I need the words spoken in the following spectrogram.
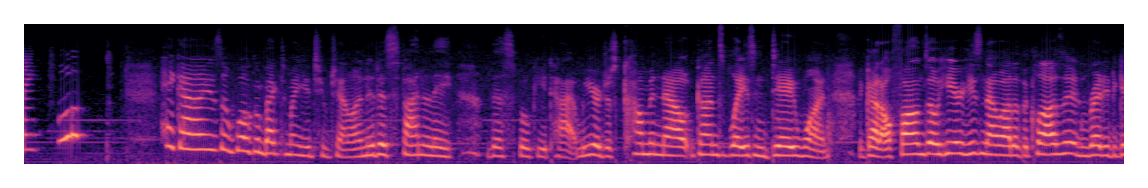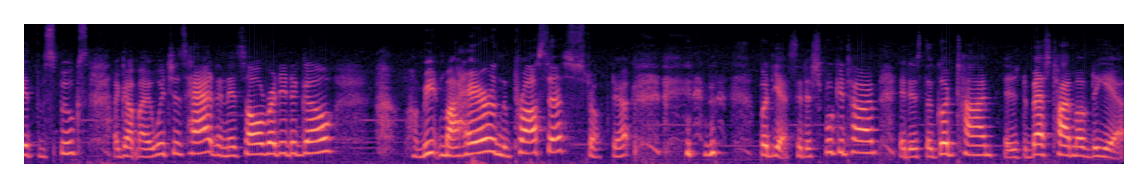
Hi. Hey guys, welcome back to my YouTube channel, and it is finally the spooky time. We are just coming out, guns blazing, day one. I got Alfonso here, he's now out of the closet and ready to get the spooks. I got my witch's hat, and it's all ready to go. I'm eating my hair in the process. Stop that. but yes, it is spooky time. It is the good time. It is the best time of the year.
